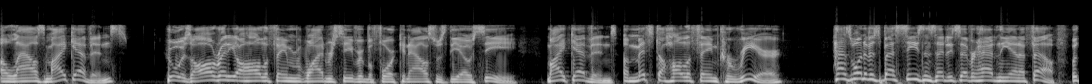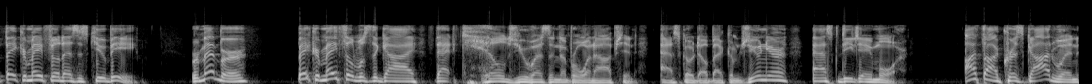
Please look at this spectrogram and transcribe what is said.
allows Mike Evans, who was already a Hall of Fame wide receiver before Canales was the OC, Mike Evans, amidst a Hall of Fame career, has one of his best seasons that he's ever had in the NFL with Baker Mayfield as his QB. Remember, Baker Mayfield was the guy that killed you as the number one option. Ask Odell Beckham Jr., ask DJ Moore. I thought Chris Godwin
